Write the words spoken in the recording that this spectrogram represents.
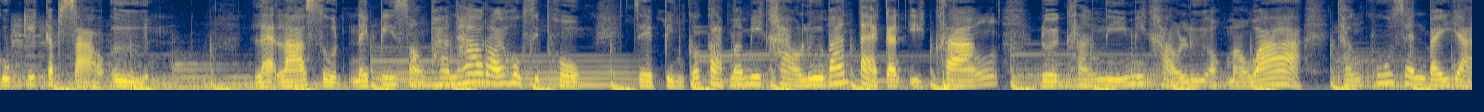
กุ๊กกิ๊กกับสาวอื่น และล่าสุดในปี 2566 เจปิ่นก็กลับมามีข่าวลือบ้านแตกกันอีกครั้ง โดยครั้งนี้มีข่าวลือออกมาว่า ทั้งคู่เซ็นใบหย่า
